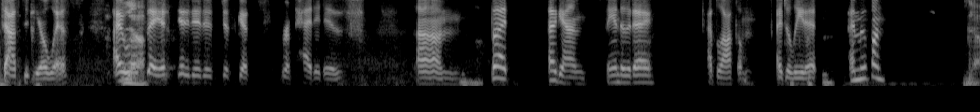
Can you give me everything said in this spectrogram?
to have to deal with. I will Yeah. say it, it it it just gets repetitive. Um, but again, at the end of the day, I block them, I delete it, I move on. Yeah,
